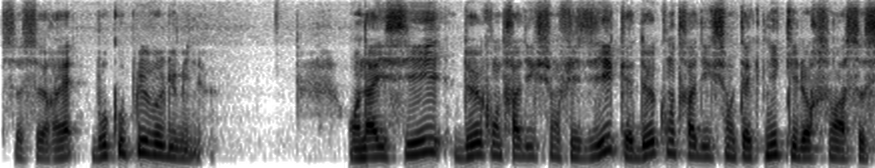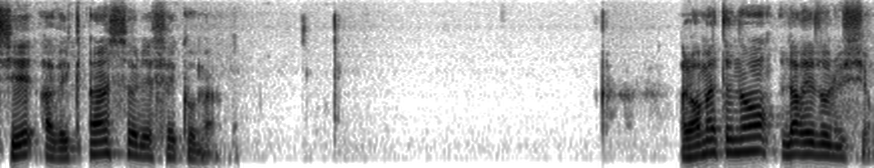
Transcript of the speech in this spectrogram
ce serait beaucoup plus volumineux. On a ici deux contradictions physiques et deux contradictions techniques qui leur sont associées avec un seul effet commun. Alors maintenant, la résolution.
